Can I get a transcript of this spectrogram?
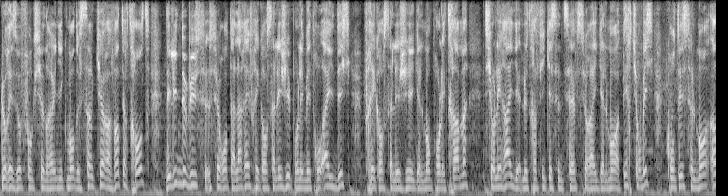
Le réseau fonctionnera uniquement de 5h à 20h30. Des lignes de bus seront à l'arrêt fréquence allégée pour les métros A et D, fréquence allégée également pour les trams. Sur les rails, le trafic SNCF sera également perturbé. Comptez seulement un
